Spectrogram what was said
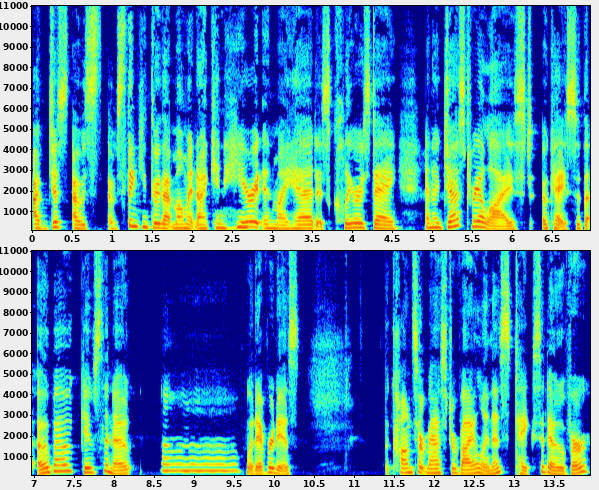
I've just I was I was thinking through that moment and I can hear it in my head as clear as day. And I just realized, okay, so the oboe gives the note, uh, whatever it is. The concertmaster violinist takes it over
